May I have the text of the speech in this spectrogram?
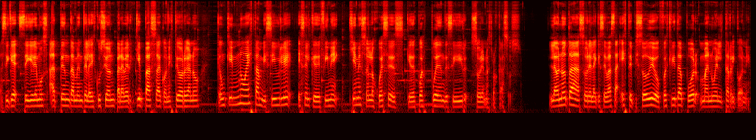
Así que seguiremos atentamente la discusión para ver qué pasa con este órgano, que aunque no es tan visible, es el que define quiénes son los jueces que después pueden decidir sobre nuestros casos. La nota sobre la que se basa este episodio fue escrita por Manuel Tarricone.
